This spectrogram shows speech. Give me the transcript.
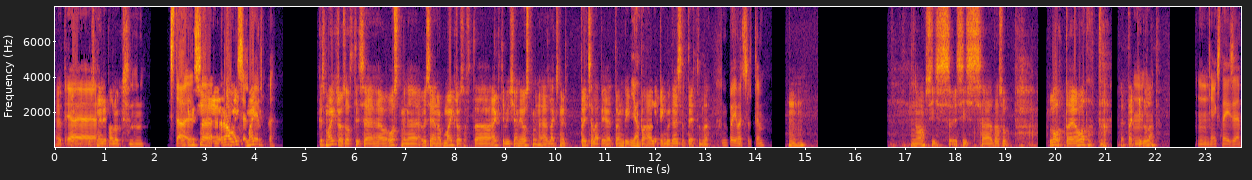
et üks neli paluks mm. -hmm. siis ta, ta raudselt teeb seda. Kas Microsofti see ostmine või see nagu Microsoft äh, Activisioni ostmine läks nüüd täitsa läbi, et on kõik ja. juba lepingud ja asjad tehtud või? põhimõtteliselt jah mm. -hmm. no siis, siis tasub loota ja oodata et äkki mm -hmm. tuleb mm,. eks näis jah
